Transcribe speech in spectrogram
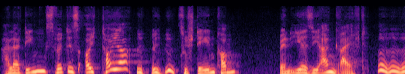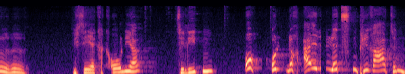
allerdings wird es euch teuer zu stehen kommen, wenn ihr sie angreift. Ich sehe Krakonia, Zeliten, oh, und noch einen letzten Piraten.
